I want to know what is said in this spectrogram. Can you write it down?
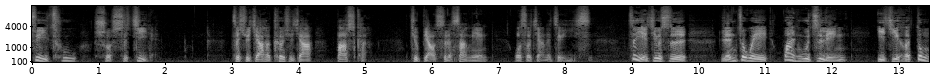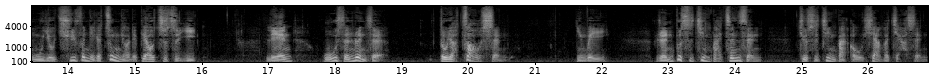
最初所实际的哲学家和科学家巴斯克就表示了上面我所讲的这个意思。这也就是人作为万物之灵以及和动物有区分的一个重要的标志之一。连无神论者都要造神，因为人不是敬拜真神，就是敬拜偶像和假神，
